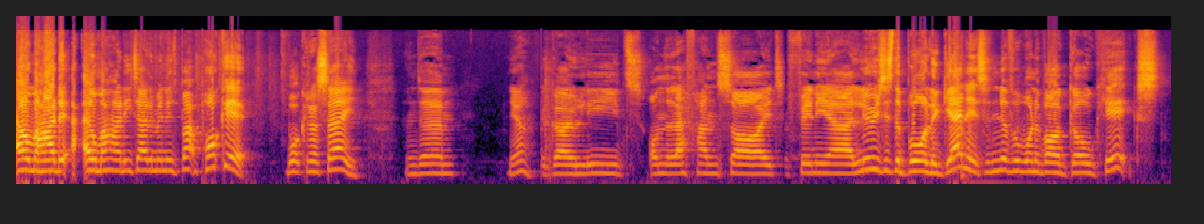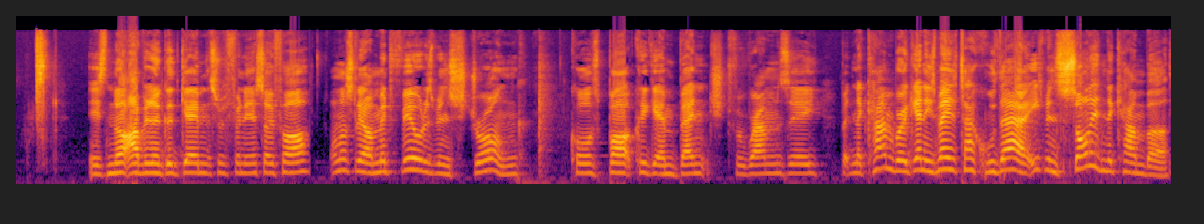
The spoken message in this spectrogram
Elmer had it. Elmer had him in his back pocket. What can I say? And um, yeah, we go Leeds on the left hand side. Raphinha loses the ball again. It's another one of our goal kicks. He's not having a good game. This Raphinha so far. Honestly, our midfield has been strong. Of course, Barkley getting benched for Ramsey. But Nakamba, again, he's made a tackle there. He's been solid, Nakamba.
